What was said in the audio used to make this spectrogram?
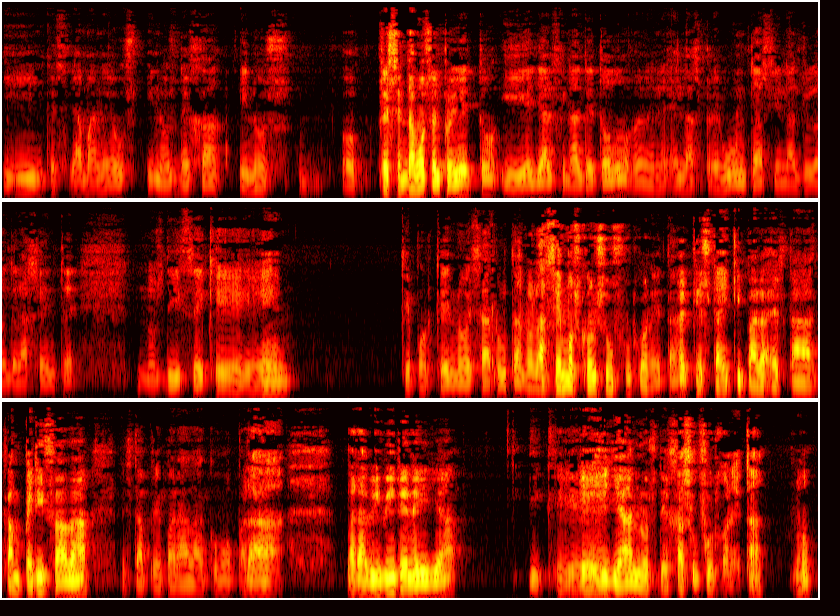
y que se llama Neus y nos deja y nos presentamos el proyecto y ella al final de todo en, en las preguntas y en las dudas de la gente nos dice que, que por qué no esa ruta no la hacemos con su furgoneta, que está equipada, está camperizada, está preparada como para, para vivir en ella y que ella nos deja su furgoneta, ¿no?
